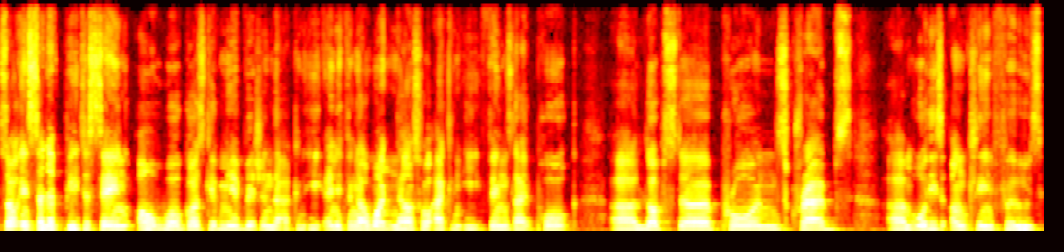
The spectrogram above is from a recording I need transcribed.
So instead of Peter saying, "Oh well, God's given me a vision that I can eat anything I want now, so I can eat things like pork, uh, lobster, prawns, crabs." Um, all these unclean foods,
